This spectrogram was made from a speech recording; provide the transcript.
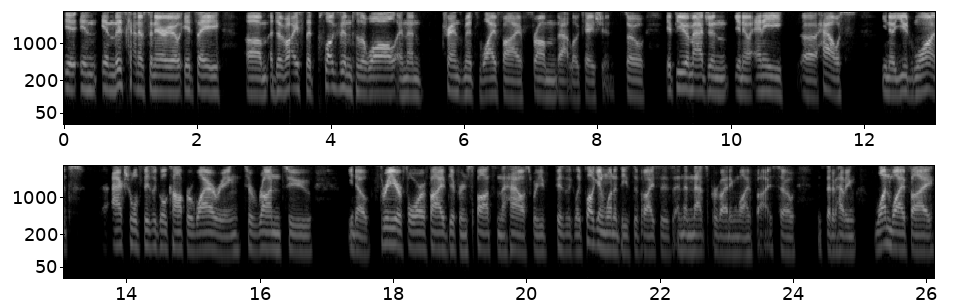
in in this kind of scenario, it's a um, a device that plugs into the wall and then transmits Wi-Fi from that location. So if you imagine, you know, any uh, house, you know, you'd want actual physical copper wiring to run to you know three or four or five different spots in the house where you physically plug in one of these devices and then that's providing wi-fi so instead of having one wi-fi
